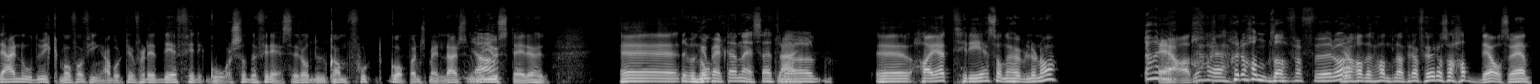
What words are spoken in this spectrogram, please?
det er noe du ikke må få fingra borti, for det, det går så det freser, og du kan fort gå på en smell der, så du Ja. må justere høyden. Eh, Det får ikke pelt deg nesa etter å eh, har jeg tre sånne høvler nå. ja, Ja, det har jeg. Har du handla fra før òg? Jeg hadde handla fra før, og så hadde jeg også en.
